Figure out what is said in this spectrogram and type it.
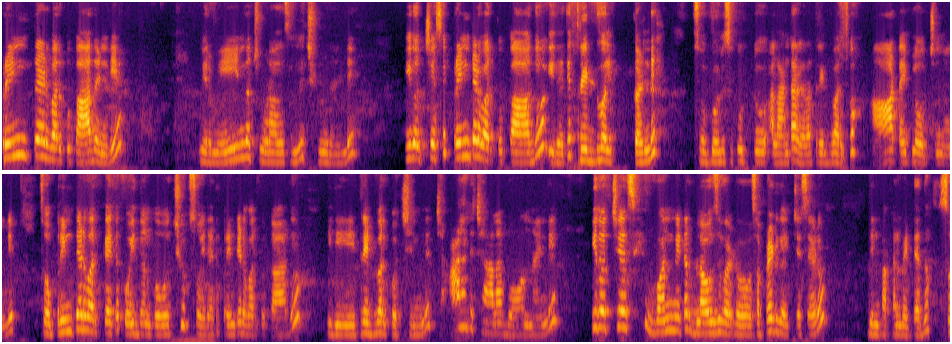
ప్రింటెడ్ వర్క్ కాదండి. మీరు మెయిన్గా చూడాల్సింది చూడండి. ఇది వచ్చేసి ప్రింటెడ్ వర్క్ కాదు ఇదైతే థ్రెడ్ వర్క్ అండి. సో గొలుసు కుట్టు అలా అంటారు కదా థ్రెడ్ వర్క్ ఆ టైప్లో వచ్చిందండి. సో ప్రింటెడ్ వర్క్ అయితే పోయిద్ది అనుకోవచ్చు. సో ఇదైతే ప్రింటెడ్ వర్క్ కాదు. ఇది థ్రెడ్ వర్క్ వచ్చింది. చాలా అంటే చాలా బాగుందండి ఇది వచ్చేసి వన్ మీటర్ బ్లౌజ్ సపరేట్గా ఇచ్చేసాడు. దీని పక్కన పెట్టేద్దాం. సో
